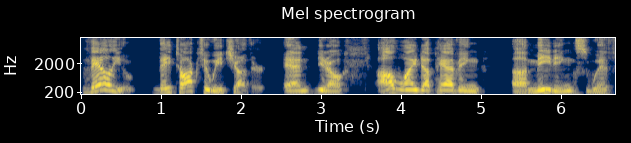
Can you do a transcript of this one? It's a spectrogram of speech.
value. They talk to each other and you know i'll wind up having uh, meetings with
